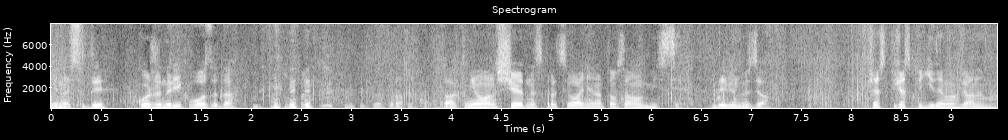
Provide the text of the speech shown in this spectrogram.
Він нас сюди Кожен рік возить. Да? так, у нього ще одне спрацювання на тому самому місці, де він взяв. Зараз, підійдемо, глянемо.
